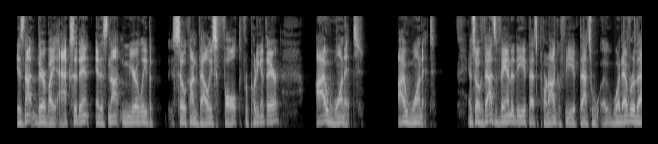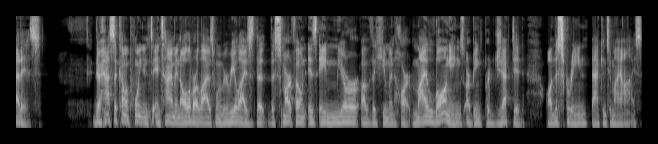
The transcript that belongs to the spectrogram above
is not there by accident and it's not merely the Silicon Valley's fault for putting it there. I want it. I want it. And so if that's vanity, if that's pornography, if that's whatever that is, there has to come a point in, in, time in all of our lives when we realize that the smartphone is a mirror of the human heart. My longings are being projected on the screen back into my eyes.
